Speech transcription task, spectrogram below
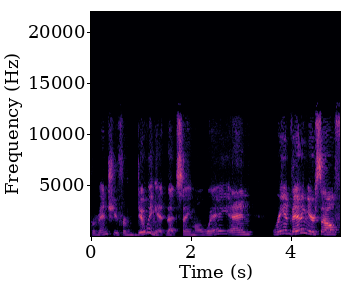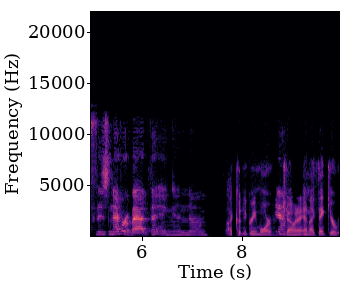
prevents you from doing it that same old way. And reinventing yourself is never a bad thing. And um, I couldn't agree more, yeah. Joan. And I think you're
